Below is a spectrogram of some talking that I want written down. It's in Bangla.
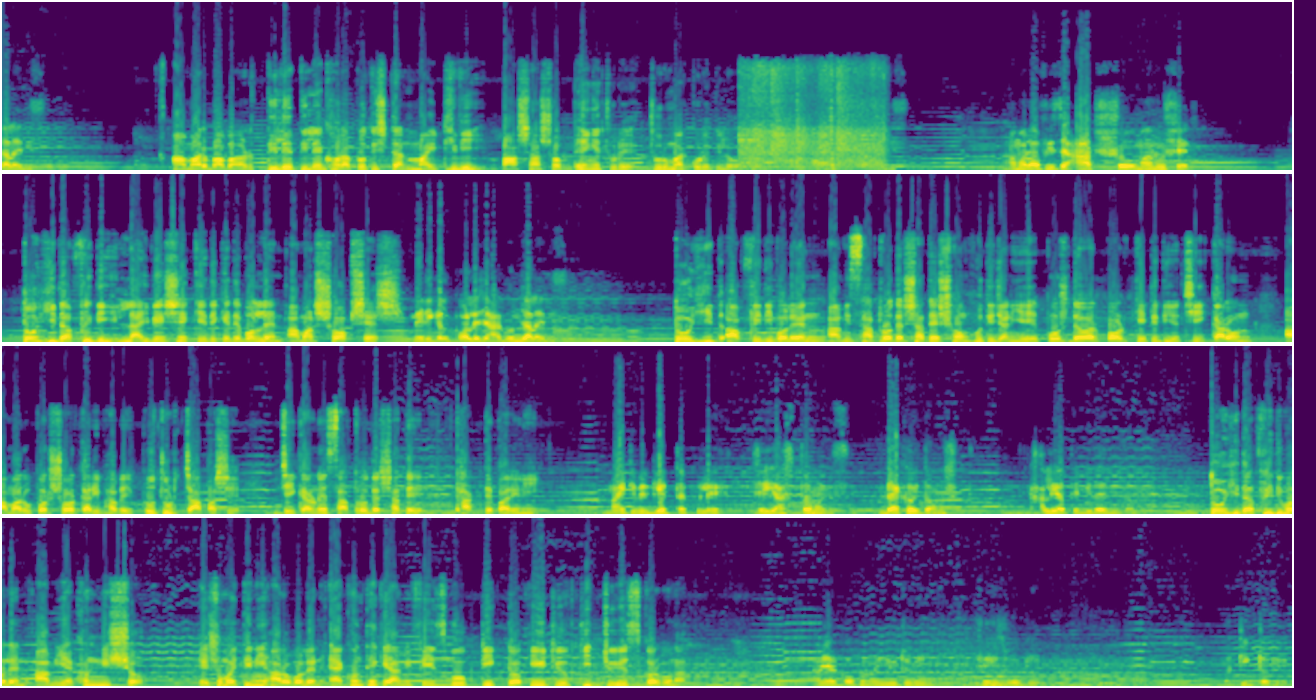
জ্বালাই দিছে। আমার বাবার তিলে তিলে ঘরা প্রতিষ্ঠান মাই টিভি বাসা সব ভেঙে চুরে চুরমার করে দিল। আমার অফিসে আটশো মানুষের। তহিদ আফ্রিদি লাইভে এসে কেঁদে কেঁদে বললেন আমার সব শেষ। মেডিকেল কলেজে আগুন জ্বালাই দিছে। তৌহিদ আফ্রিদি বলেন আমি ছাত্রদের সাথে সংহতি জানিয়ে পোস্ট দেওয়ার পর কেটে দিয়েছি কারণ আমার উপর সরকারিভাবে প্রচুর চাপ আসে। যে কারণে ছাত্রদের সাথে থাকতে পারিনি। মাই টিভির গেটটা খুলে যেই আসতো আমার কাছে দেখা হইতো আমার সাথে। খালি হাতে বিদায় দিতাম। তৌহিদ আফ্রিদি বলেন আমি এখন নিঃস্ব। এ সময় তিনি আরও বলেন এখন থেকে আমি ফেসবুক টিকটক ইউটিউব কিচ্ছু ইউজ করব না। আমি আর কখনো ইউটিউবে ফেসবুকে বা টিকটকে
